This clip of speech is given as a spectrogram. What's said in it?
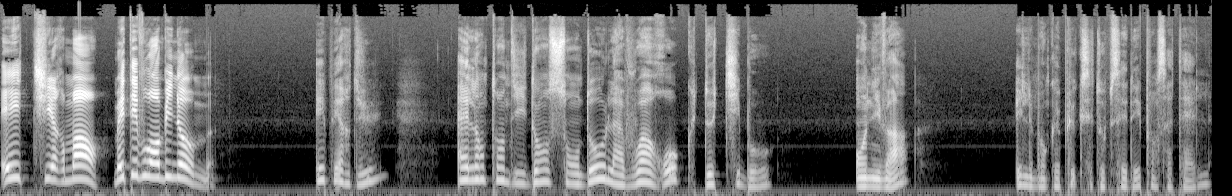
Étirement. Mettez-vous en binôme. Éperdue, elle entendit dans son dos la voix rauque de Thibault. On y va Il ne manquait plus que cet obsédé, pensa-t-elle.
